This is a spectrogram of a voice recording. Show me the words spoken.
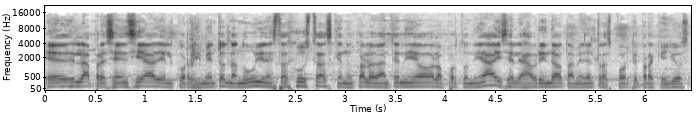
es la presencia del corregimiento del Danubio en estas justas que nunca lo habían tenido la oportunidad y se les ha brindado también el transporte para que ellos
